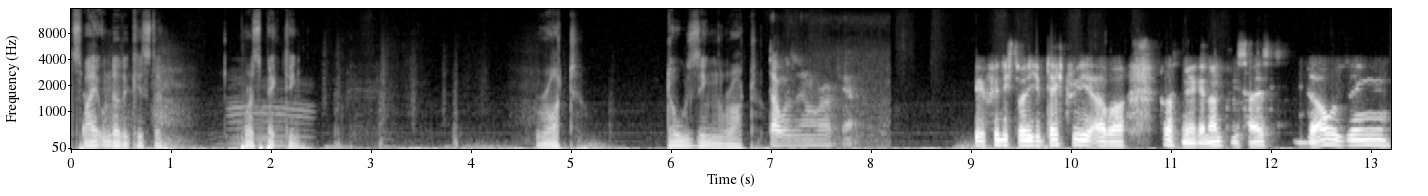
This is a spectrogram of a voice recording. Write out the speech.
Zwei unter der Kiste. Prospecting. Rod. Dosing Rod. Thousand Rod, ja. Okay, finde ich zwar nicht im Tech-Tree, aber du hast mir ja genannt, wie es heißt. Dowsing.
